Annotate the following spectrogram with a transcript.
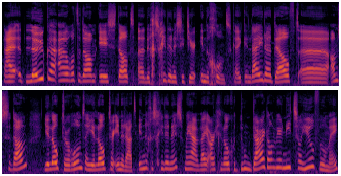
Nou, het leuke aan Rotterdam is dat uh, de geschiedenis zit hier in de grond. Kijk, in Leiden, Delft, uh, Amsterdam. Je loopt er rond en je loopt er inderdaad in de geschiedenis. Maar ja, wij archeologen doen daar dan weer niet zo heel veel mee.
